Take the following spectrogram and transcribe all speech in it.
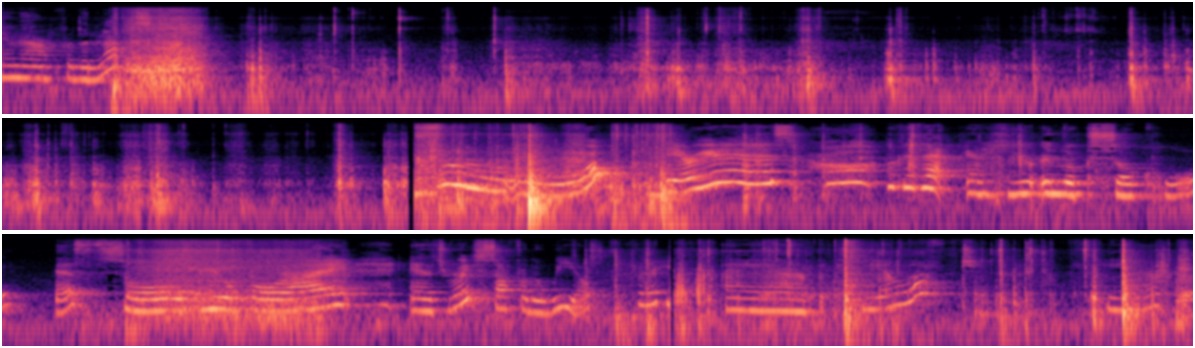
And now for the next part. There he is. Look at that. And here it looks so cool. It's so beautiful, right? And it's really soft for the wheels. Right here. And on left. Here.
